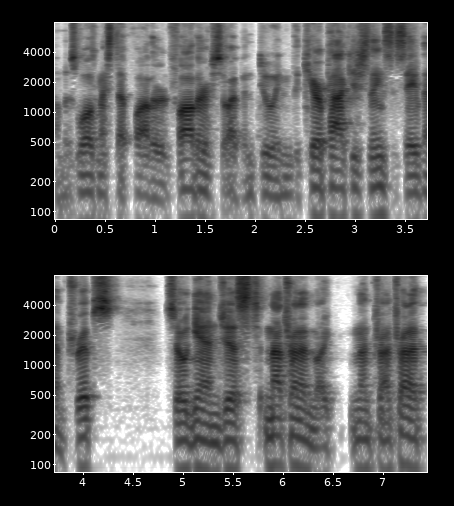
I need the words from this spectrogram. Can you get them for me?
um, as well as my stepfather and father. So i've been doing the care package things to save them trips so again, just not trying to like not trying trying to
